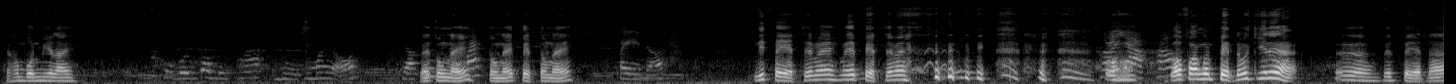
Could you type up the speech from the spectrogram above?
แล้วข้างบนมีอะไร ข้างบนก็มีพระอยู่ทำไมหรออยาก แล้วตรงไหนขึ้ตรงไหนเป็ดตรงไหน เป็ดเหรอ นี่เป็ดใช่ไหมไม่ใช่เป็ดใช่ไหมใครอยากเข้าเราฟังมันเป็ดนะเมื่อกี้เนี่ย เออ เป็นเป็ดนะ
